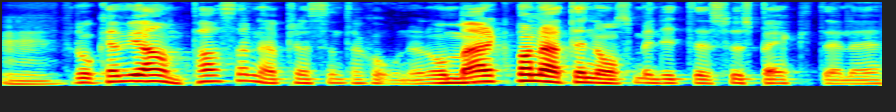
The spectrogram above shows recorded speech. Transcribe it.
Mm. För då kan vi anpassa den här presentationen. Och märker man att det är någon som är lite suspekt eller eh,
